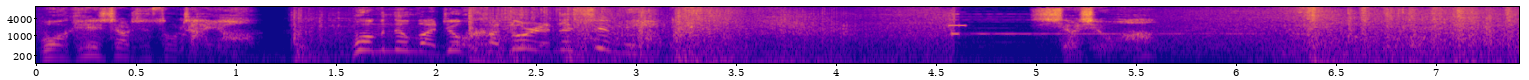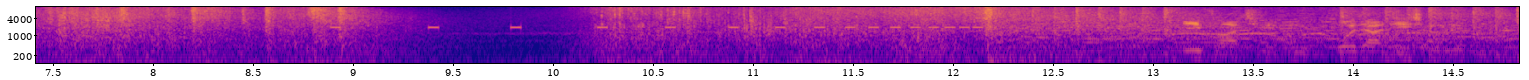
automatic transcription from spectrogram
我可以上去送炸药，我们能挽救很多人的性命。相信我。依法启动国家级响应，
